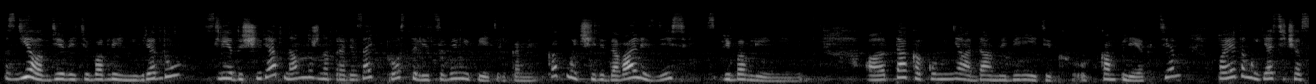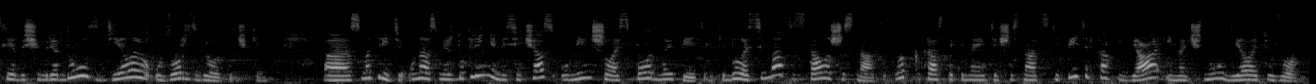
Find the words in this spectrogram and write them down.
Сделав 9 убавлений в ряду, следующий ряд нам нужно провязать просто лицевыми петельками, как мы чередовали здесь с прибавлениями. А, так как у меня данный беретик в комплекте, поэтому я сейчас в следующем ряду сделаю узор звездочки. А, смотрите, у нас между клиньями сейчас уменьшилось по одной петельке. Было 17, стало 16. Вот как раз таки на этих 16 петельках я и начну делать узор.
